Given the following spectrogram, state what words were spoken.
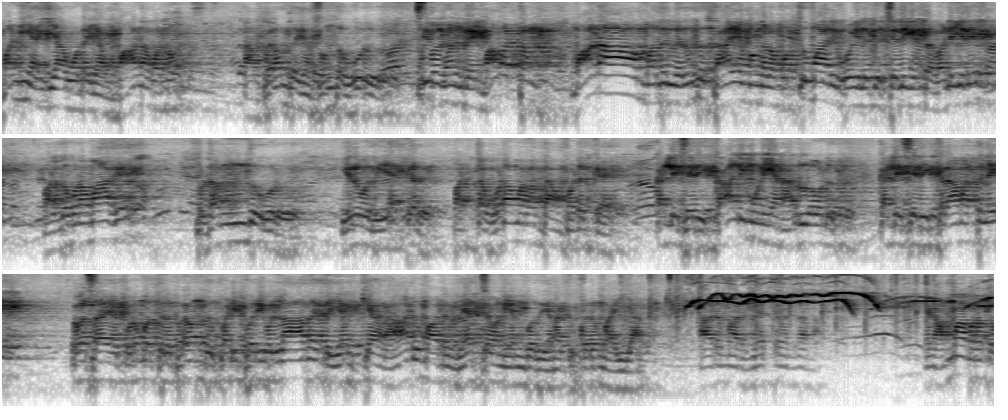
மணி ஐயாவுடைய மாணவனும் நான் பிறந்த என் சொந்த ஊர் சிவகங்கை மாவட்டம். மானாமதிலிருந்து தாயமங்கலம் முத்துமாரி கோயிலுக்கு செல்கின்ற வழியிலே வலதுபுறமாக தொடர்ந்து ஒரு இருபது ஏக்கர் பட்ட உடமரம் தான் படுக்க கள்ளிசேரி காளிமுனியன் அருளோடு கள்ளிசேரி கிராமத்திலே விவசாய குடும்பத்தில் பிறந்து படிப்பறிவு இல்லாத இந்த எம்கேஆர் ஆடு மாடு மேய்ச்சவன் என்பது எனக்கு பெருமை ஐயா. ஆடு மாடு மேய்ச்சவன் தான். எங்க அம்மா பிறந்த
